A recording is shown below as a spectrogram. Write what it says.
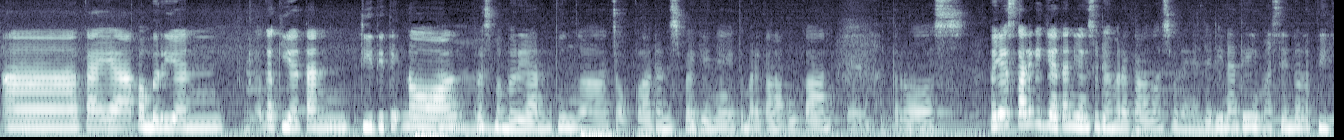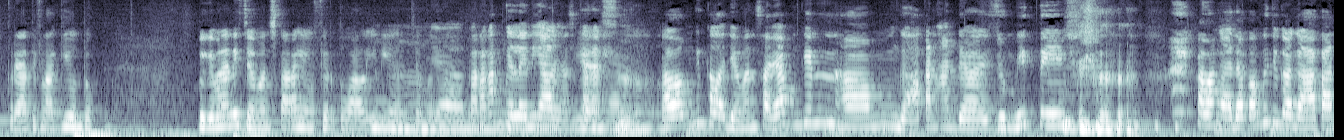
eh, kayak pemberian kegiatan di titik nol terus pemberian bunga coklat dan sebagainya itu mereka lakukan. Oke. terus banyak sekali kegiatan yang sudah mereka lakukan sebenarnya jadi nanti Mas Dendo lebih kreatif lagi untuk bagaimana nih zaman sekarang yang virtual ini ya zaman Ya, karena kan milenial ya sekarang Yes, ya. heeh. Kalau mungkin kalau zaman saya mungkin em, nggak akan ada zoom meeting. kalau nggak ada covid juga nggak akan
